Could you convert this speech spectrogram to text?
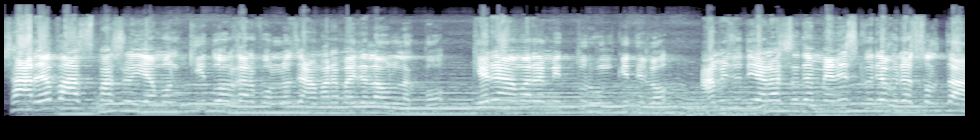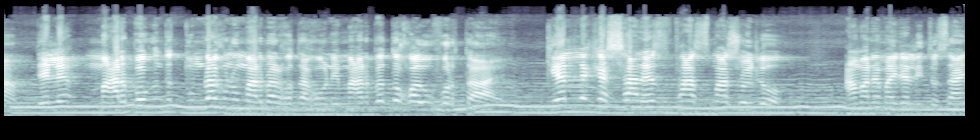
সাড়ে পাঁচ মাস হই এমন কি দরকার পড়ল যে আমার মাইরে লাউন লাগবো? কেরে আমার মৃত্যুর হুমকি দিল? আমি যদি এর সাথে ম্যানেজ করিয়া করিয়া চলতাম তাহলে মারবো কিন্তু তোমরা কোনো মারবার কথা কোনি মারবে তো কয় উপর তাই। কের লেখে সাড়ে পাঁচ মাস হইল আমার মাইরা লিতো চাই?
